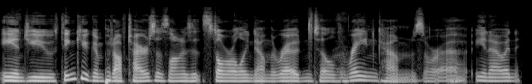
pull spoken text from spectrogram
And you think you can put off tires as long as it's still rolling down the road until right. the rain comes or a, you know, and,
